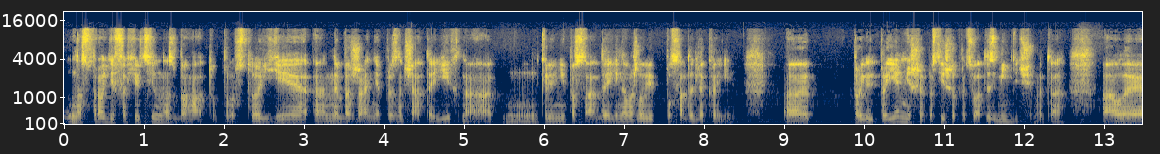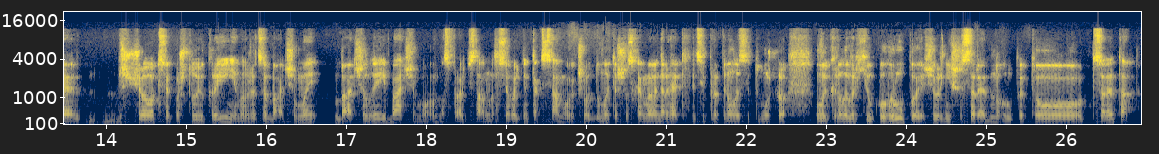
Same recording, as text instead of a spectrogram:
Насправді фахівців у нас багато. Просто є е, небажання призначати їх на керівні посади і на важливі посади для країни. Приємніше, простіше працювати з міндічами, та але що це коштує країні, ми вже це бачимо. Бачили і бачимо. Насправді станом на сьогодні так само. Якщо ви думаєте, що схеми в енергетиці припинилися, тому що викрили верхівку групи, чи верніше середину групи, то це не так.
